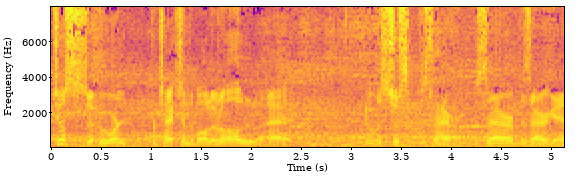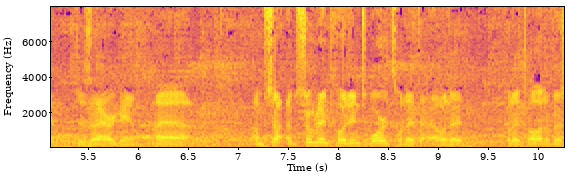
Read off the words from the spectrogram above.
just uh, we weren't protecting the ball at all. Uh, it was just bizarre, bizarre, bizarre game, bizarre game. Uh, I'm, I'm struggling to put into words what I, th- what I, what I thought of it.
